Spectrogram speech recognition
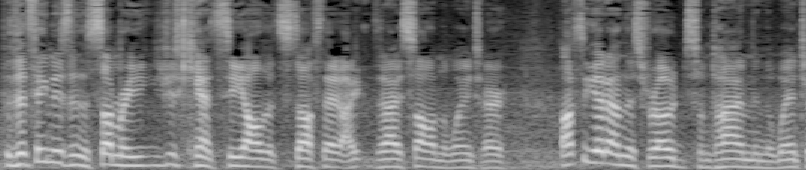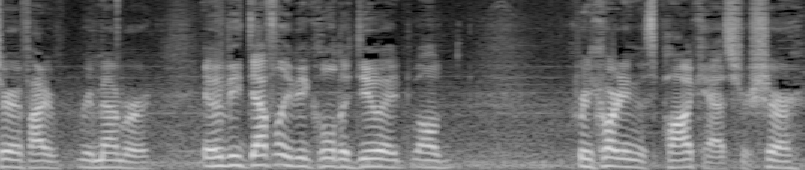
but the thing is, in the summer you just can't see all that stuff that I that I saw in the winter. I'll have to go down this road sometime in the winter if I remember. It would be definitely be cool to do it while recording this podcast for sure.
